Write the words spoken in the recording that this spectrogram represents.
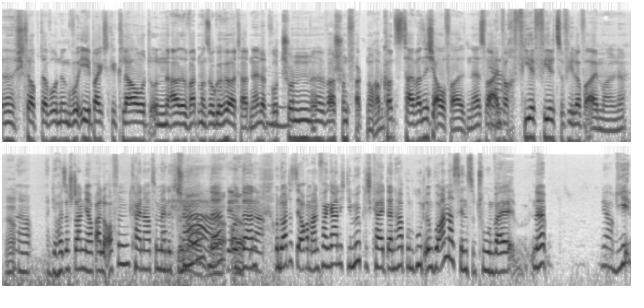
Äh, ich glaube, da wurden irgendwo E-Bikes geklaut und also, was man so gehört hat. Ne? Das mhm. wurde schon, äh, war schon Fakt noch. Aber konnte es teilweise nicht aufhalten. Ne? Es war ja. einfach viel, viel zu viel auf einmal. Ne? Ja. ja. Die Häuser standen ja auch alle offen, keiner hatte mehr eine Tür. Ne? Und, dann, und du hattest ja auch am Anfang gar nicht die Möglichkeit, dein Hab und Gut irgendwo anders hinzutun, weil ne, ja. Die,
